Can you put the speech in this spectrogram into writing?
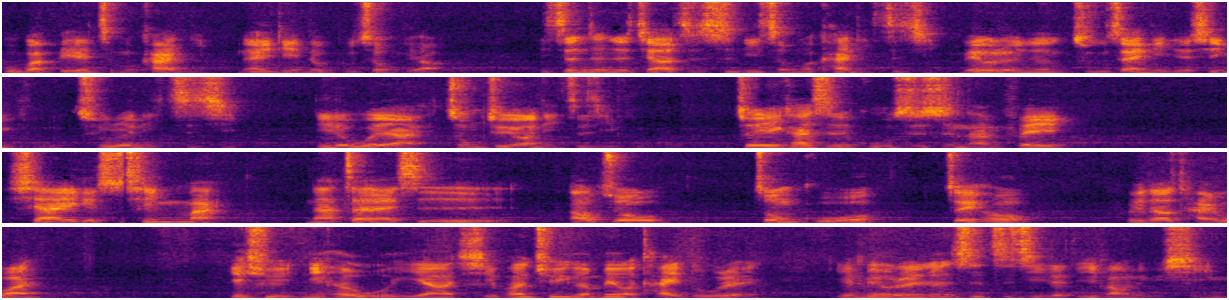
不管别人怎么看你，那一点都不重要。你真正的价值是你怎么看你自己。没有人能主宰你的幸福，除了你自己。你的未来终究要你自己负。最一开始的故事是南非，下一个是清迈，那再来是澳洲、中国，最后回到台湾。也许你和我一样，喜欢去一个没有太多人，也没有人认识自己的地方旅行。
